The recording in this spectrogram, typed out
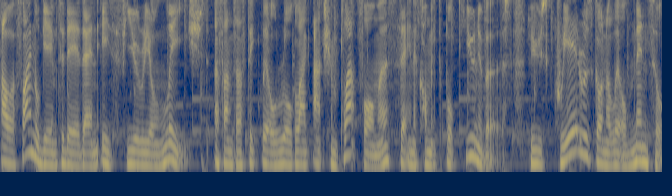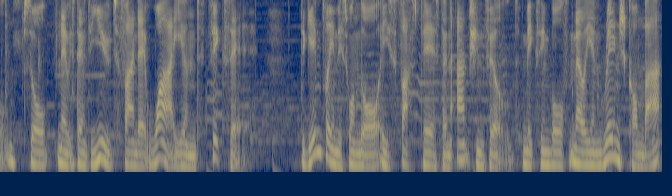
Our final game today then is Fury Unleashed, a fantastic little roguelike action platformer set in a comic book universe, whose creator has gone a little mental, so now it's down to you to find out why and fix it. The gameplay in this one though is fast paced and action filled, mixing both melee and ranged combat,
